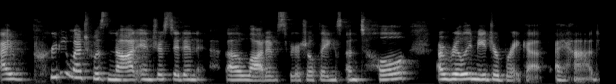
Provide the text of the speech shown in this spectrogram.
I pretty much was not interested in a lot of spiritual things until a really major breakup I had.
